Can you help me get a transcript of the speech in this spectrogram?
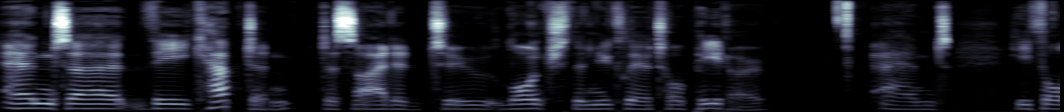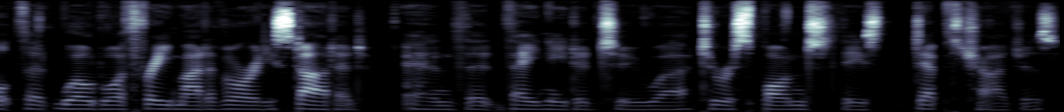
And uh, the captain decided to launch the nuclear torpedo, and he thought that World War III might have already started, and that they needed to uh, to respond to these depth charges.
